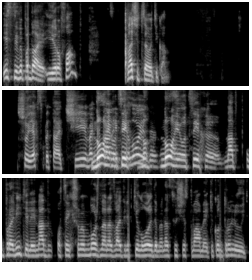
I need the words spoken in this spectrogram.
Якщо випадає ієрофант, значить це Ватикан. Що, як спитати? Чи Ноги оцих, рептилоїди? но, ноги оцих е, надуправителей, над оцих, що ми можна назвати рептилоїдами, над существами, які контролюють,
